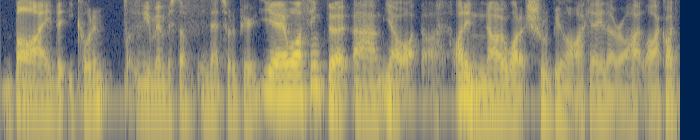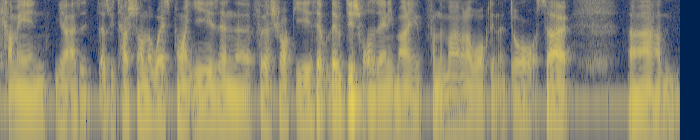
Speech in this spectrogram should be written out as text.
buy that you couldn't? You remember stuff in that sort of period? Yeah, well, I think that um, you know I, I didn't know what it should be like either, right? Like I'd come in, you know, as a, as we touched on the West Point years and the First Rock years, there, there just wasn't any money from the moment I walked in the door. So, um,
